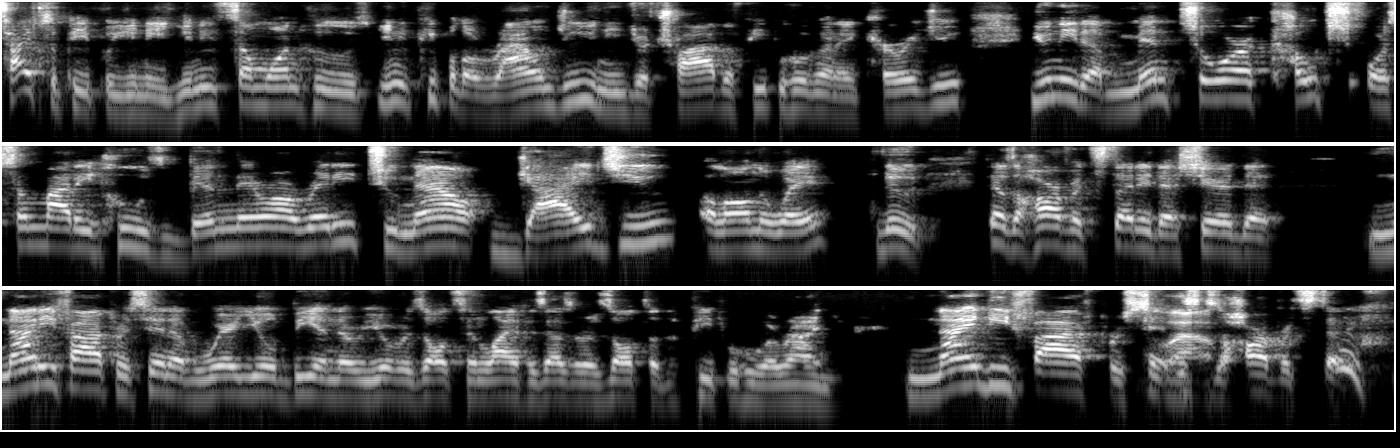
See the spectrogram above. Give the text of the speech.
types of people you need. You need someone who's, you need people around you. You need your tribe of people who are going to encourage you. You need a mentor, coach, or somebody who's been there already to now guide you along the way. Dude, there's a Harvard study that shared that 95% of where you'll be in the, your results in life is as a result of the people who are around you. 95%. Wow. This is a Harvard study. Oof.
